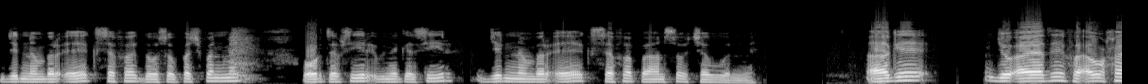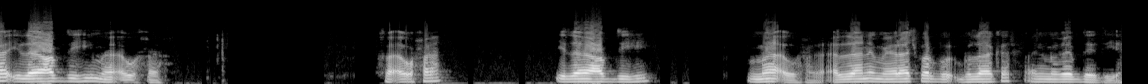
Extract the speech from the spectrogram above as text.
جن نمبر ایک، صفحہ دو سو پچپن میں۔ اور تفسیر ابن کثیر جن نمبر ایک، صفحہ پانچ سو چون میں۔ آگے جو آیا تھے فوحا اداب ہی میں اوحا فوحا اداب ہی ما اوحا اللہ نے معراج پر بلا کر علم یعنی غیب دے دیا۔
